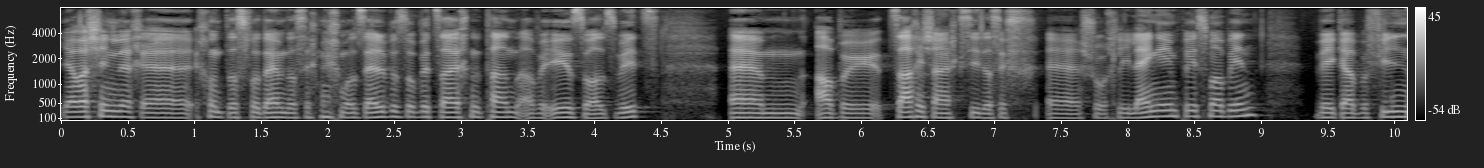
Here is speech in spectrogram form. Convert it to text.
ja, wahrscheinlich äh, kommt das von dem, dass ich mich mal selber so bezeichnet habe, aber eher so als Witz. Ähm, aber die Sache war eigentlich, dass ich äh, schon ein bisschen länger im Prisma bin, wegen aber vielen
